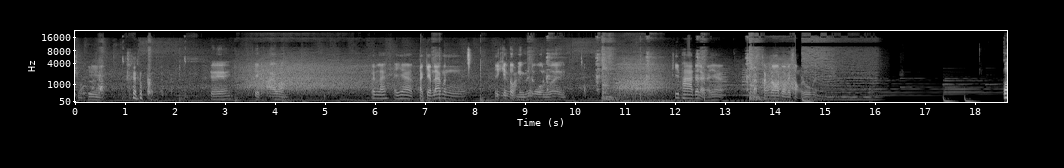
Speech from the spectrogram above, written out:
สวยพี่โอเคเจ็บท้ายว่ะไม่เป็นไรไอ้เหี้ยแต่เกมแรกมันพี่คิดตกยิงไม่โดนเว้ยที่พลาดด้วยแหละไอ้เหี้ยแบบข้างนอกโดนไปสองลูกเลย ก็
